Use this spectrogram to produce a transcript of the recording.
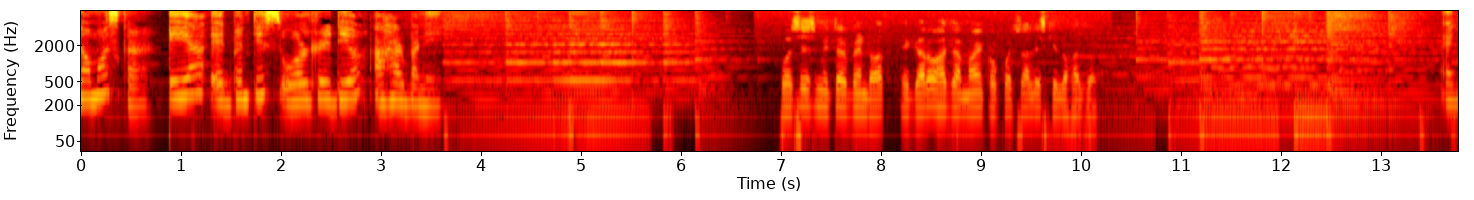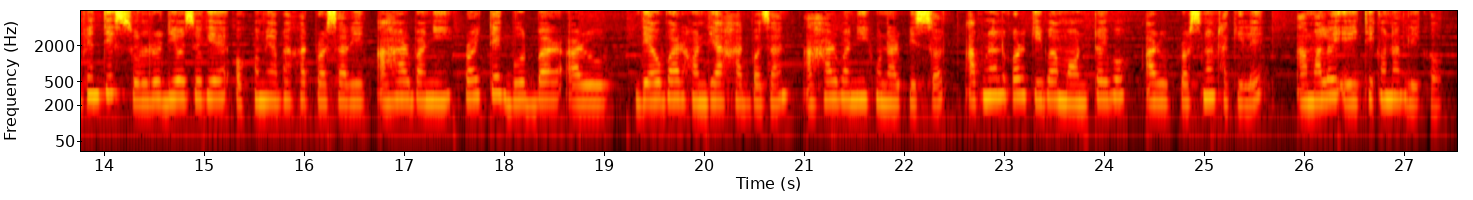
নমস্কাৰ এয়া Adventist world radio আহাৰ বাণী। পঁচিছ মিটাৰ বেণ্ডত এঘাৰ হাজাৰ নশ পঁয়তাল্লিছ কিলো হাজাৰ এডভেণ্টিছ ৱৰ্ল্ড ৰেডিঅ' যোগে অসমীয়া ভাষাত প্ৰচাৰিত আহাৰ বাণী প্ৰত্যেক বুধবাৰ আৰু দেওবাৰ সন্ধিয়া সাত বজাত আহাৰ বাণী শুনাৰ পিছত আপোনালোকৰ কিবা মন্তব্য আৰু প্ৰশ্ন থাকিলে আমালৈ এই ঠিকনাত লিখক।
